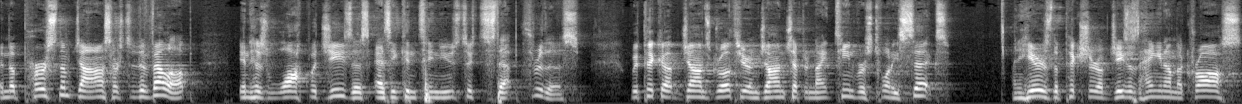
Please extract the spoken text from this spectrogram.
and the person of John starts to develop in his walk with Jesus as he continues to step through this. We pick up John's growth here in John chapter 19, verse 26. And here's the picture of Jesus hanging on the cross.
